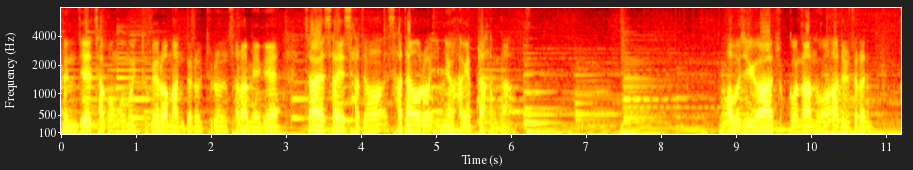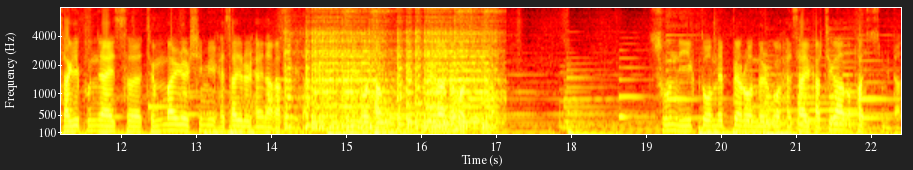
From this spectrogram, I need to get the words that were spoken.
현재 자본금의 두 배로 만들어주는 사람에게 자회사의 사장, 사장으로 임명하겠다 한다. 아버지가 죽고 난 후 아들들은 자기 분야에서 정말 열심히 회사 일을 해 나갔습니다. 그리고 자본금이 두 배가 넘었습니다. 순이익도 몇 배로 늘고 회사의 가치가 높아졌습니다.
